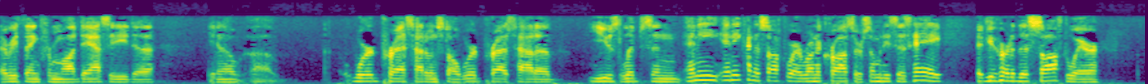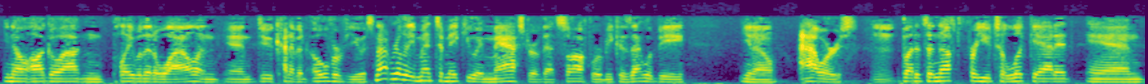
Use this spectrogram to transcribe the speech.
everything from Audacity to, you know, uh, WordPress, how to install WordPress, how to use Libsyn, any any kind of software I run across, or somebody says, "Hey, have you heard of this software?" You know, I'll go out and play with it a while and and do kind of an overview. It's not really meant to make you a master of that software because that would be, you know, hours. Mm. But it's enough for you to look at it and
